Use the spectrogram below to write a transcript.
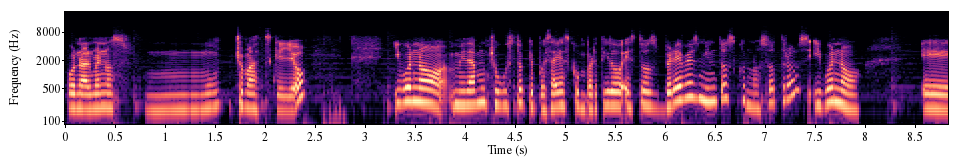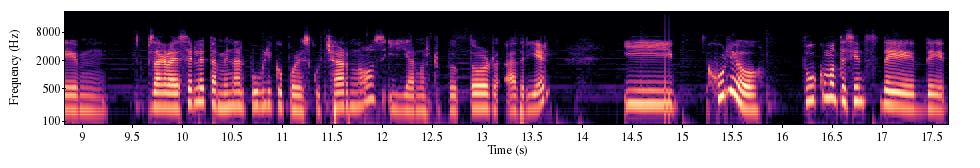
bueno, al menos mucho más que yo. Y bueno, me da mucho gusto que pues hayas compartido estos breves minutos con nosotros y bueno, em, pues agradecerle también al público por escucharnos y a nuestro productor Adriel. Y Julio, ¿tú cómo te sientes de, de,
